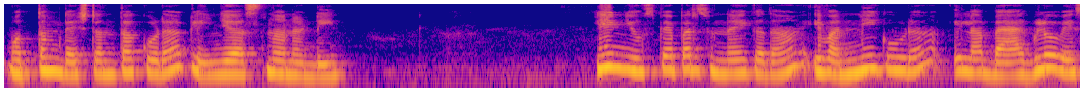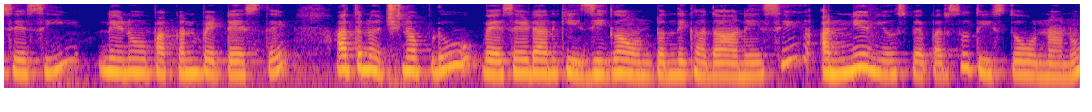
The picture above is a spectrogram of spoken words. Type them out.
మొత్తం డస్ట్ అంతా కూడా క్లీన్ చేస్తున్నానండి. ఈ న్యూస్ పేపర్స్ ఉన్నాయి కదా ఇవన్నీ కూడా ఇలా బ్యాగ్లో వేసేసి నేను పక్కన పెట్టేస్తే అతను వచ్చినప్పుడు వేసేయడానికి ఈజీగా ఉంటుంది కదా అనేసి అన్ని న్యూస్ పేపర్స్ తీస్తూ ఉన్నాను.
